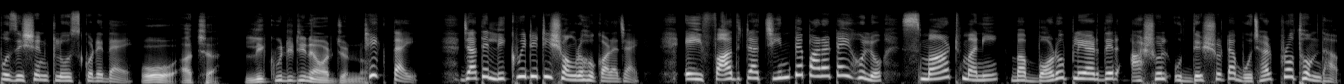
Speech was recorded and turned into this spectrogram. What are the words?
পজিশন ক্লোজ করে দেয়। ও আচ্ছা। লিকুইডিটি নেওয়ার জন্য। ঠিক তাই যাতে লিকুইডিটি সংগ্রহ করা যায়। এই ফাঁদটা চিনতে পারাটাই হল স্মার্ট মানি বা বড় প্লেয়ারদের আসল উদ্দেশ্যটা বোঝার প্রথম ধাপ।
